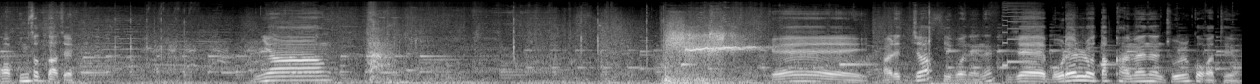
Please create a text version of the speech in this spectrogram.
아궁 썼다 쟤. 안녕. 오케이. 잘했죠? 이번에는? 이제 모렐로 딱 가면은 좋을 것 같아요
